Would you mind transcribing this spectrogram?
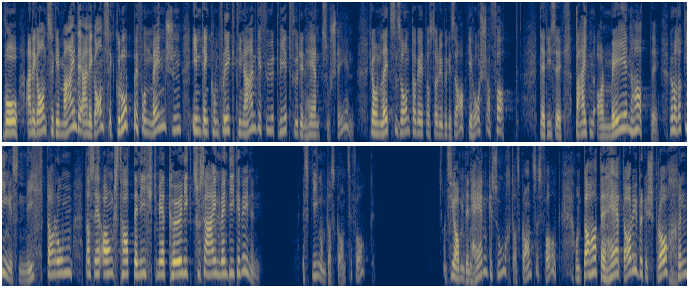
wo eine ganze Gemeinde, eine ganze Gruppe von Menschen in den Konflikt hineingeführt wird, für den Herrn zu stehen. Ich habe am letzten Sonntag etwas darüber gesagt, Jehoshaphat der diese beiden Armeen hatte. Hör mal, da ging es nicht darum, dass er Angst hatte, nicht mehr König zu sein, wenn die gewinnen. Es ging um das ganze Volk. Und sie haben den Herrn gesucht als ganzes Volk. Und da hat der Herr darüber gesprochen,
